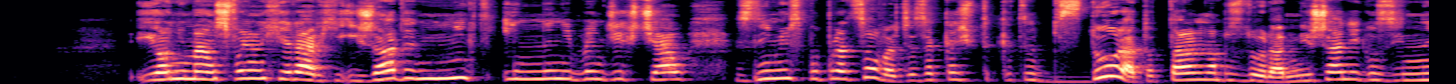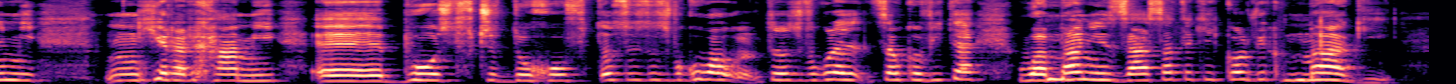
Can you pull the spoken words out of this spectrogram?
I oni mają swoją hierarchię i żaden nikt inny nie będzie chciał z nimi współpracować. To jest jakaś taka bzdura, totalna bzdura. Mieszanie go z innymi mm, hierarchami e, bóstw czy duchów, to, to, jest w ogóle, to jest w ogóle całkowite łamanie zasad jakiejkolwiek magii.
